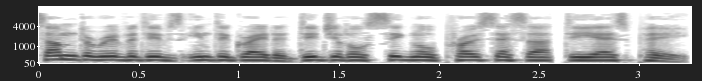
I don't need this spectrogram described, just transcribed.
Some derivatives integrate a digital signal processor DSP.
